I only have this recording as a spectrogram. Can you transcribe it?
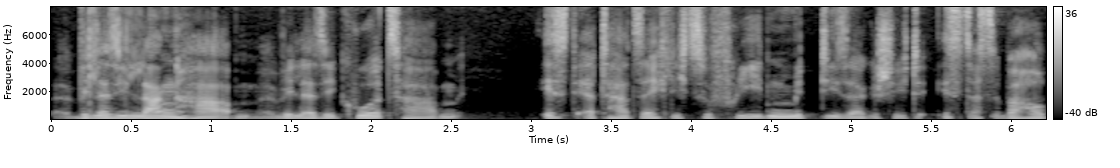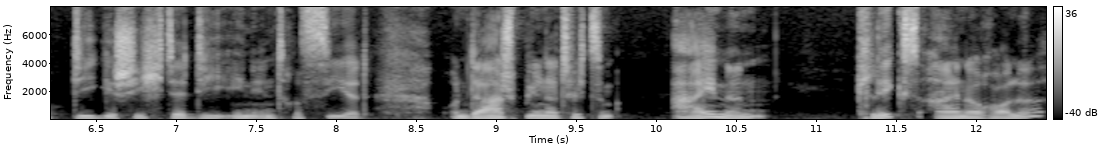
Will er sie lang haben? Will er sie kurz haben? Ist er tatsächlich zufrieden mit dieser Geschichte? Ist das überhaupt die Geschichte, die ihn interessiert? Und da spielen natürlich zum einen Klicks eine Rolle,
